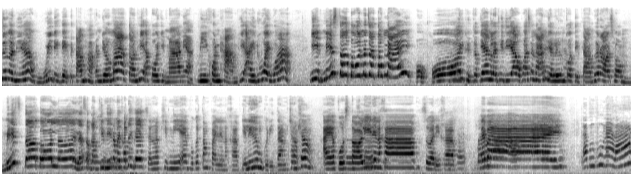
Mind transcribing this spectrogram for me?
ซึ่งอันเนี้ยหูยเด็กๆ ไปตามหากันเยอะมาก ตอนที่อโปหยิบมาเนี่ย มีคนถามพี่ไอด้วยว่า หยิบ Mr. Bone มาจากตรงไหน โอ้โหถึงกับแย่งเลยทีเดียว เพราะฉะนั้นอย่าลืมกดติดตามเพื่อรอชม Mr. Bone เลย และสำหรับคลิปนี้ทำไมครับเด็กสำหรับคลิปนี้ไอโปก็ต้องไปเลยนะครับ อย่าลืมกดติดตามช่องช่องไอโป Story ด้วยนะครับ สวัสดีครับ บ๊ายบายแล้วผู้ผู้น่ารัก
